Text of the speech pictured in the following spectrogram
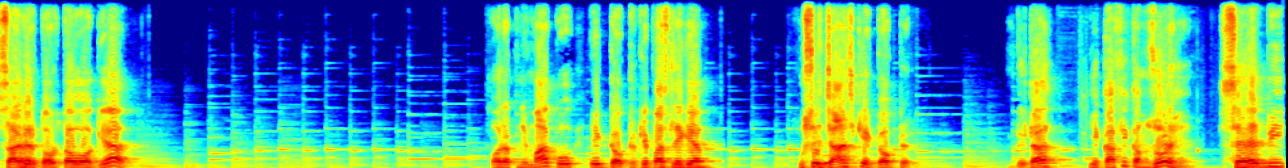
सागर दौड़ता हुआ गया और अपनी माँ को एक डॉक्टर के पास ले गया। उसे जाँच के डॉक्टर बेटा ये काफ़ी कमज़ोर हैं। सेहत भी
